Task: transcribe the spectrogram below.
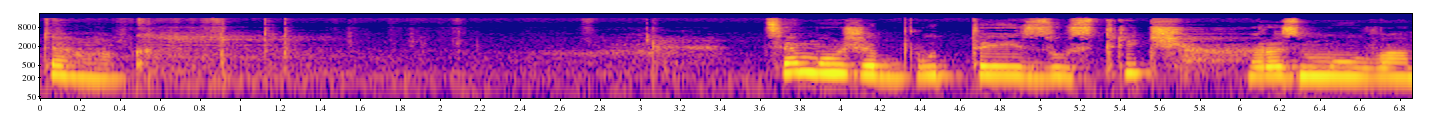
Так. Це може бути зустріч, розмова.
